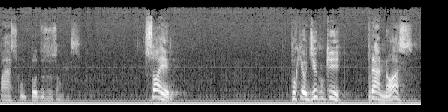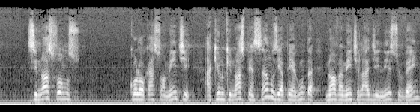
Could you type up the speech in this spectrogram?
paz com todos os homens. Só ele. Porque eu digo que, para nós, se nós formos colocar somente aquilo que nós pensamos, e a pergunta novamente lá de início vem:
